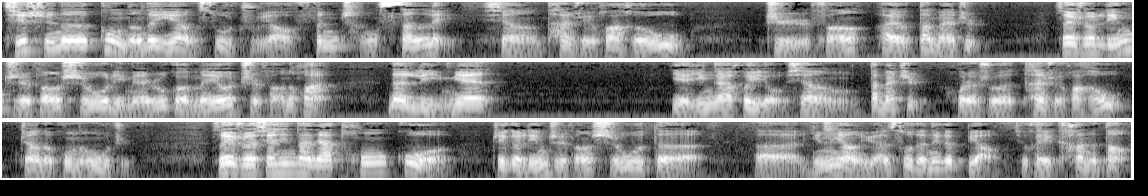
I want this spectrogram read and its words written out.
其实呢，供能的营养素主要分成三类，像碳水化合物、脂肪还有蛋白质。所以说，零脂肪食物里面如果没有脂肪的话，那里面也应该会有像蛋白质或者说碳水化合物这样的供能物质。所以说，相信大家通过。这个零脂肪食物的呃营养元素的那个表就可以看得到，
